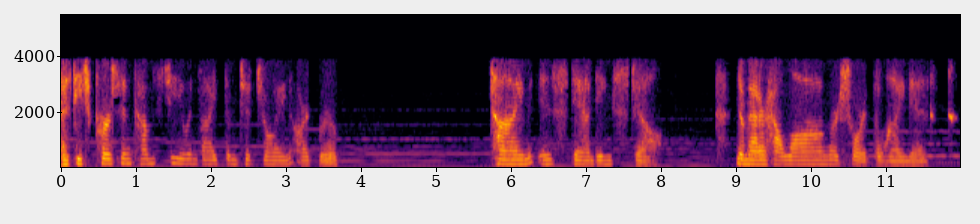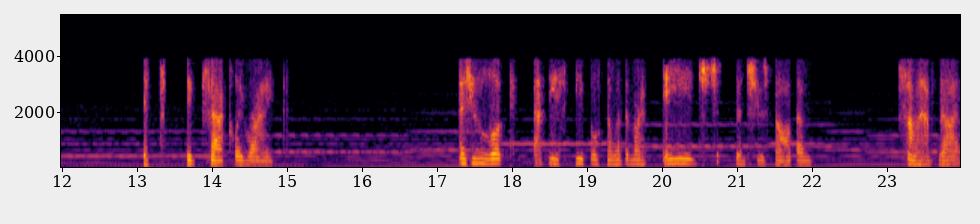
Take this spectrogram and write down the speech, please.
As each person comes to you, invite them to join our group. Time is standing still, no matter how long or short the line is. It's exactly right. As you look at these people, some of them are aged since you saw them, some have not.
